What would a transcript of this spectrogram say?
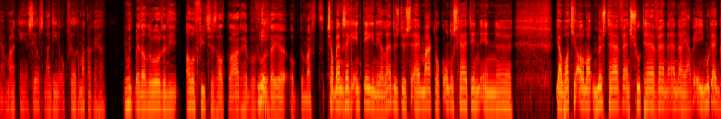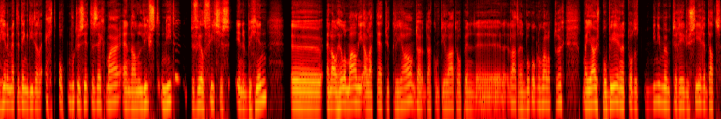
ja, marketing en sales nadien ook veel gemakkelijker gaan. Je moet met andere woorden niet alle features al klaar hebben Nee. voordat je op de markt... Ik zou bijna zeggen in tegendeel. Hè? Dus, dus hij maakt ook onderscheid in, in eh, ja, wat je allemaal must have en should have. En, en nou ja, je moet eigenlijk beginnen met de dingen die er echt op moeten zitten, zeg maar. En dan liefst niet te veel features in het begin. Eh, en al helemaal niet à la tête du client. Daar, daar komt hij later, op in het, eh, later in het boek ook nog wel op terug. Maar juist proberen het tot het minimum te reduceren dat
